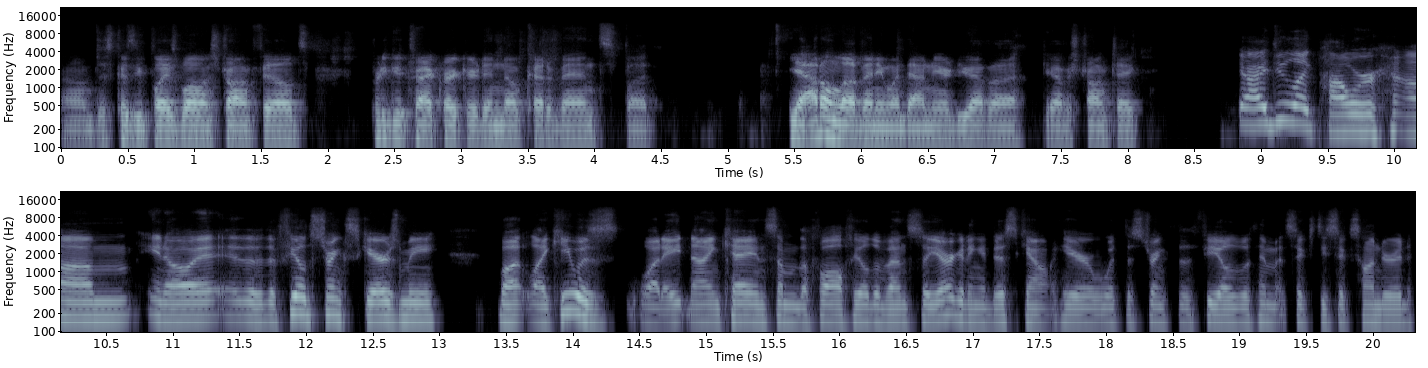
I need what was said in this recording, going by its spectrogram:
um, just because he plays well in strong fields pretty good track record in no cut events. But yeah, I don't love anyone down here. Do you have a do you have a strong take? Yeah, I do like power. Um, you know, it, the, the field strength scares me, but like he was what eight nine k in some of the fall field events, so you are getting a discount here with the strength of the field with him at sixty six hundred.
